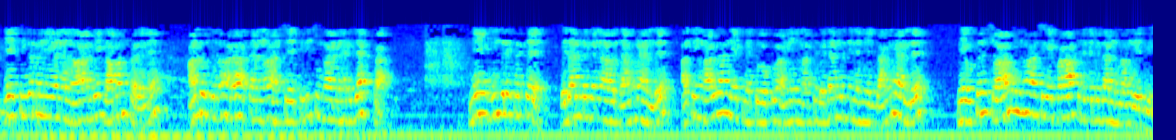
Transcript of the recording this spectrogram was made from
මේ සිඟමනේ යන මාර්ගයේ ගමන් කරන අනුරුද්ධ මහරහතන් වහන්සේ පිළිසුඟාගෙන හැරි දැක්කා. මේ ඉන්ද්‍රකට බෙදන්නගෙන ආව ධම්මයන්ද අතින් අල්ලන්නේ නැතුව අනේ මට බෙදන්න දෙන මේ ධම්මයන්ද මේ උතුම් ස්වාමීන් වහන්සේගේ පාත්‍රෙට බෙදන්න මම වේවි.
